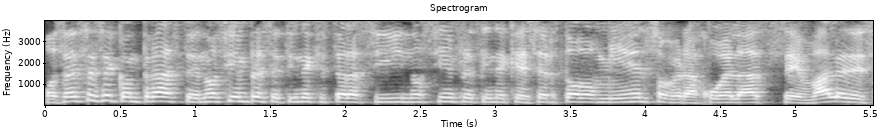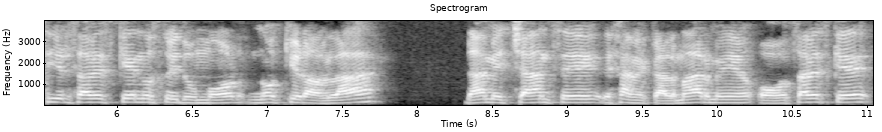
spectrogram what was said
O sea, es ese contraste, no siempre se tiene que estar así, no siempre tiene que ser todo miel sobre hojuelas. Se vale decir, ¿sabes qué? No estoy de humor, no quiero hablar, dame chance, déjame calmarme, o ¿sabes qué?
